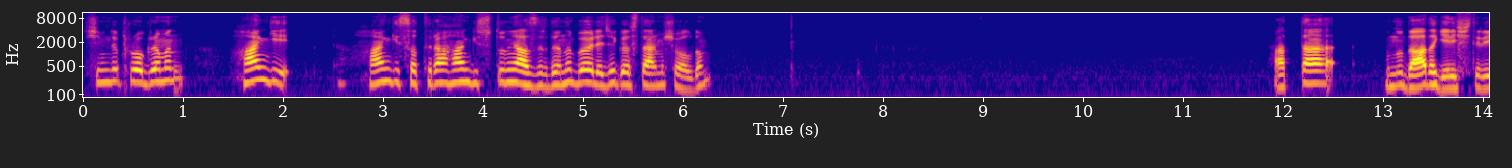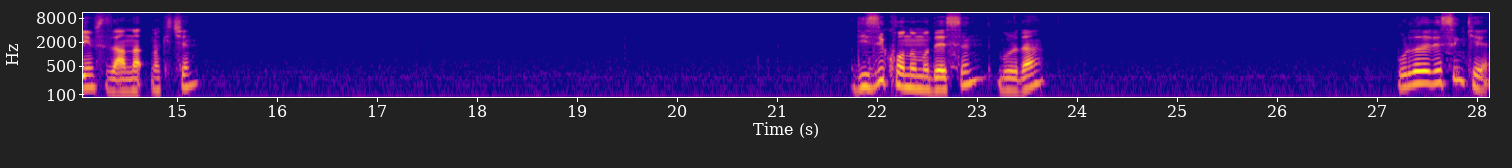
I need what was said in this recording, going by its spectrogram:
Şimdi programın hangi hangi satıra hangi sütunu yazdırdığını böylece göstermiş oldum. Hatta bunu daha da geliştireyim size anlatmak için. Dizi konumu desin burada. Burada da desin ki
